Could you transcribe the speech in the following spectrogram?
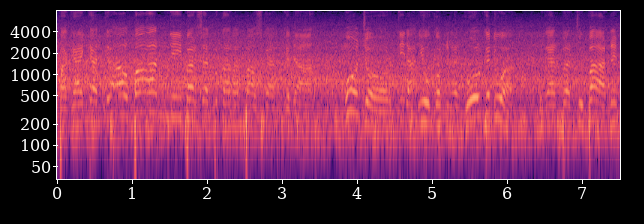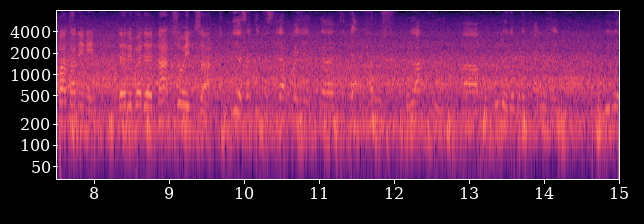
bagaikan kealpaan di barisan pertahanan pasukan Kedah. Mujur tidak dihukum dengan gol kedua dengan percubaan rebatan ini daripada Natso Insa. Ya, satu kesilapan yang uh, tidak harus berlaku uh, bermula daripada Khairul Helmi bila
